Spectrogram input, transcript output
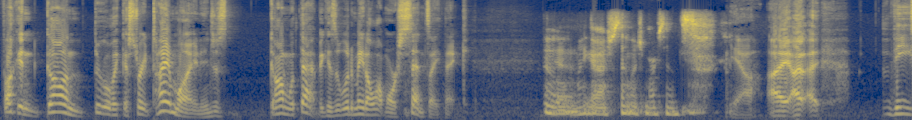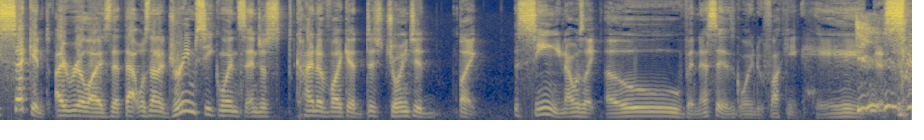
fucking gone through like a straight timeline and just gone with that because it would have made a lot more sense. I think. oh my gosh, so much more sense. Yeah, I, I, I the second I realized that that was not a dream sequence and just kind of like a disjointed like scene, I was like, oh, Vanessa is going to fucking hate this.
